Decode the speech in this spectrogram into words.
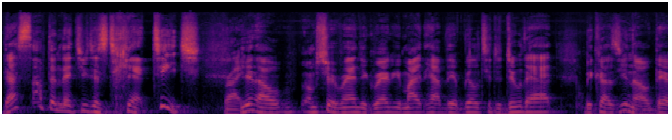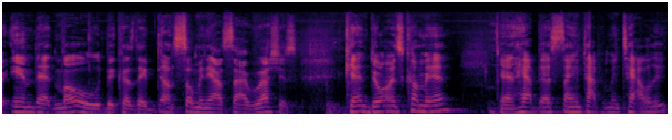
that's something that you just can't teach. Right. You know, I'm sure Randy Gregory might have the ability to do that because you know they're in that mode because they've done so many outside rushes. Can Dorance come in? And have that same type of mentality.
